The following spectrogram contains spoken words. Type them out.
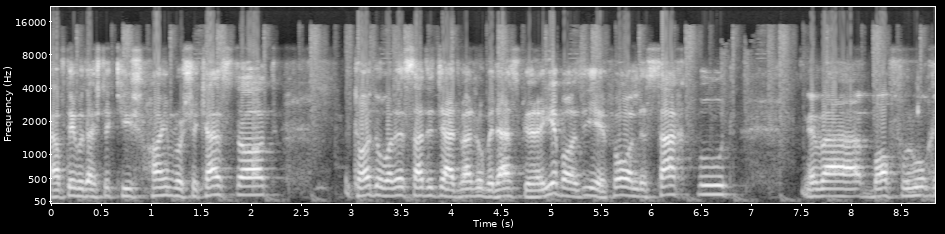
هفته گذشته کیشهایم رو شکست داد تا دوباره صد جدول رو به دست بیاره. یه بازی فعال سخت بود و با فروغ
